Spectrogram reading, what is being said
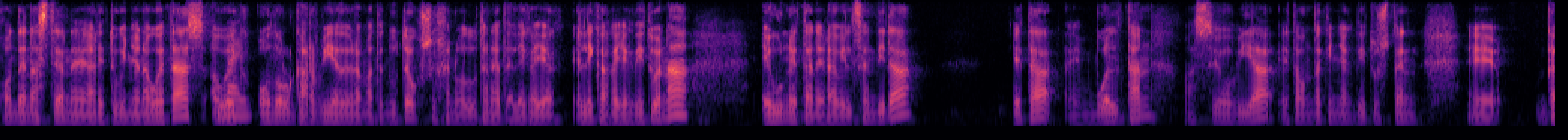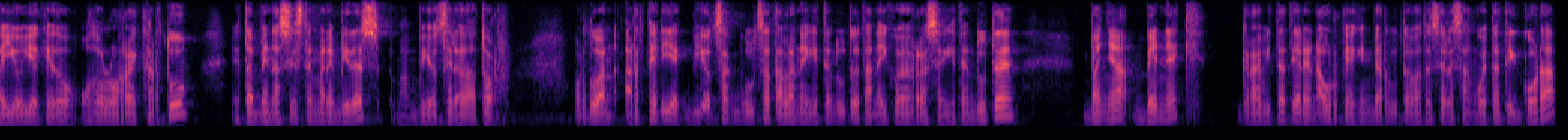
joan den astean e, aritu ginen hauetaz, hauek Bai. odol garbia edo eramaten dute, oxigenoa duten eta elikagaiak, elikagaiak dituena, egunetan erabiltzen dira, eta e, bueltan, ba, CO2 eta ondakinak dituzten e, gai horiek edo odol horrek hartu, eta bena sistemaren bidez, ba, bihotzera dator. Orduan, arteriek bihotzak bultzat lan egiten dute eta nahiko erraz egiten dute, baina benek gravitatearen aurka egin behar dute batez ere zangoetatik gora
